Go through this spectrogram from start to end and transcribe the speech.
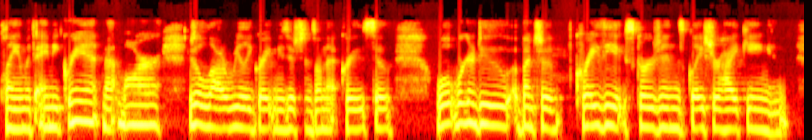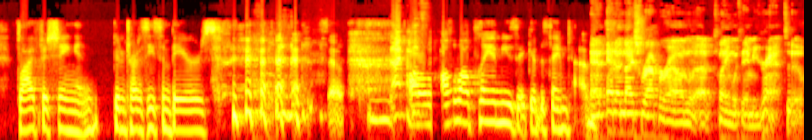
playing with Amy Grant, Matt Maher. There's a lot of really great musicians on that cruise. So, we'll, we're gonna do a bunch of crazy excursions, glacier hiking, and fly fishing, and gonna try to see some bears. so, all, all while playing music at the same time. And, and a nice wraparound uh, playing with Amy Grant too.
